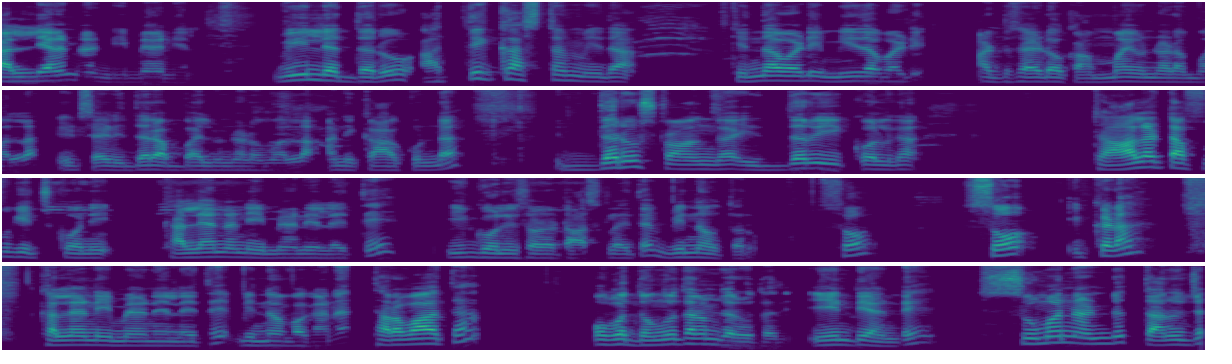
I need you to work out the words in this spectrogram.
కళ్యాణ్ అండ్ ఇమాన్యుయల్. వీళ్ళిద్దరూ అతి కష్టం మీద కింద పడి మీద పడి అటు సైడ్ ఒక అమ్మాయి ఉండడం వల్ల ఇటు సైడ్ ఇద్దరు అబ్బాయిలు ఉండడం వల్ల అని కాకుండా ఇద్దరు స్ట్రాంగ్గా ఇద్దరు ఈక్వల్గా చాలా టఫ్గా ఇచ్చుకొని కళ్యాణ్ అండ్ ఇమాన్యుయల్ అయితే ఈ గోలీ సోడా టాస్క్లో అయితే విన్ అవుతారు. సో సో ఇక్కడ కళ్యాణ్ ఇమానియల్ అయితే విన్ అవ్వగానే తర్వాత ఒక దొంగతనం జరుగుతుంది. ఏంటి అంటే సుమన్ అండ్ తనుజ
